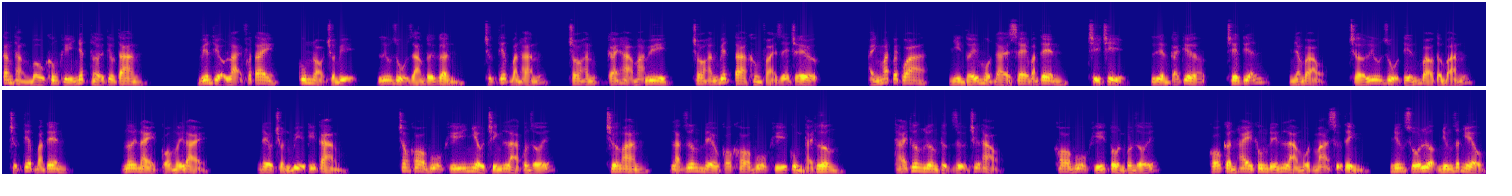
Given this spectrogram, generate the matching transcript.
Căng thẳng bầu không khí nhất thời tiêu tan. Viên thiệu lại phất tay, cung nọ chuẩn bị, lưu dụ dám tới gần, trực tiếp bắn hắn cho hắn cái hạ mã uy, cho hắn biết ta không phải dễ chê ơ. Ánh mắt quét qua, nhìn thấy một đài xe bắn tên, chỉ chỉ, liền cái kia, trên tiễn, nhắm vào, chờ lưu dụ tiến vào tầm bắn, trực tiếp bắn tên. Nơi này có mấy đài? Đều chuẩn bị kỹ càng. Trong kho vũ khí nhiều chính là quân giới. Trương an, lạc dương đều có kho vũ khí cùng thái thương. Thái thương lương thực dự trữ thảo. Kho vũ khí tồn quân giới. Có cần hay không đến là một mã sự tình, nhưng số lượng nhưng rất nhiều.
